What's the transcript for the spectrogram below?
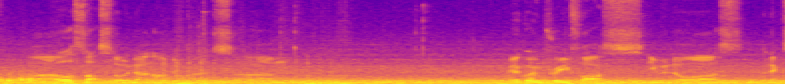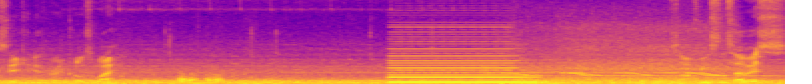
Uh, I'll start slowing down now because um, we're going pretty fast, even though uh, s- the next station is very close by. Southeastern service.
